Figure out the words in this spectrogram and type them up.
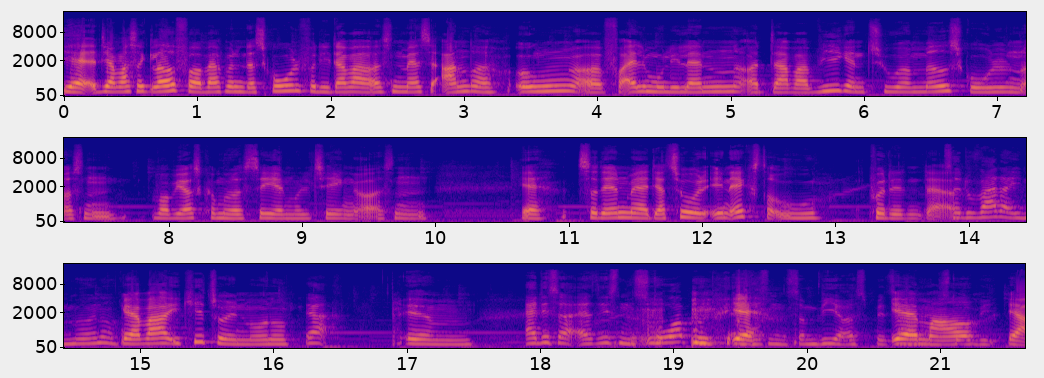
ja, at jeg var så glad for at være på den der skole, fordi der var også en masse andre unge og fra alle mulige lande, og der var weekendture med skolen, og sådan, hvor vi også kom ud og se alle mulige ting, og sådan, ja, så det endte med, at jeg tog en ekstra uge på den der. Så du var der i en måned? Jeg var i Quito i en måned. Ja. Øhm, Er det så er det sådan en stor by, Ja. det sådan, som vi også betegner ja, meget. by? Ja.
